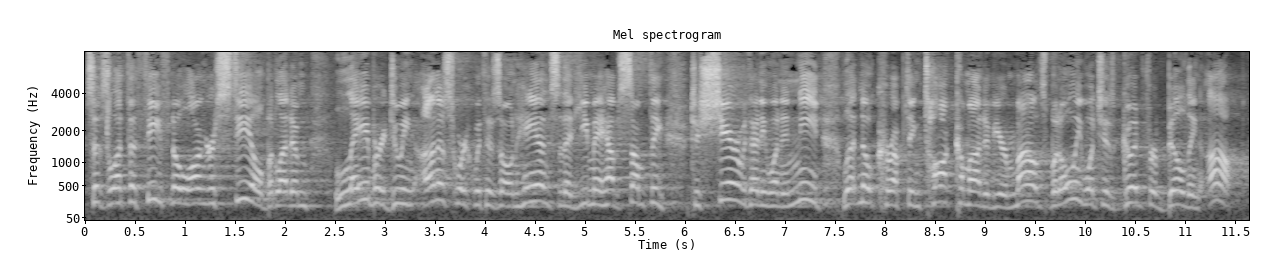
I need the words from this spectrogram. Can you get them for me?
says, Let the thief no longer steal, but let him labor, doing honest work with his own hands, so that he may have something to share with anyone in need. Let no corrupting talk come out of your mouths, but only what is good for building up.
